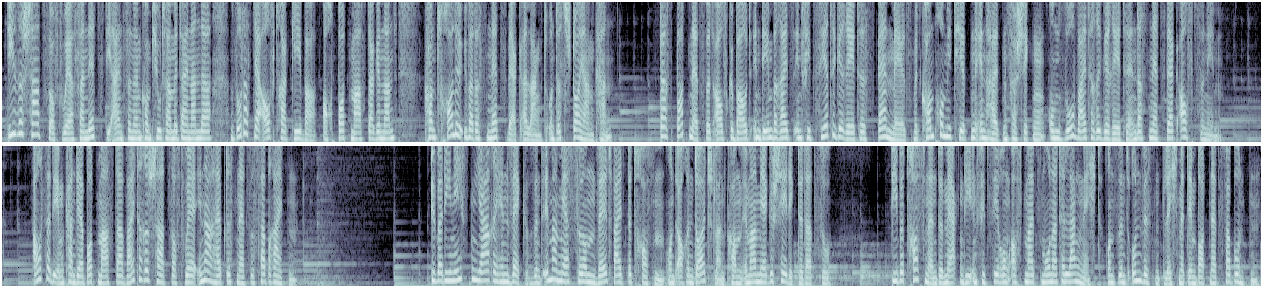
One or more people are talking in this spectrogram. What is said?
Diese Schadsoftware vernetzt die einzelnen Computer miteinander, so dass der Auftraggeber, auch Botmaster genannt, Kontrolle über das Netzwerk erlangt und es steuern kann. Das Botnetz wird aufgebaut, indem bereits infizierte Geräte Spam-Mails mit kompromittierten Inhalten verschicken, um so weitere Geräte in das Netzwerk aufzunehmen. Außerdem kann der Botmaster weitere Schadsoftware innerhalb des Netzes verbreiten. Über die nächsten Jahre hinweg sind immer mehr Firmen weltweit betroffen und auch in Deutschland kommen immer mehr Geschädigte dazu. Die Betroffenen bemerken die Infizierung oftmals monatelang nicht und sind unwissentlich mit dem Botnetz verbunden.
